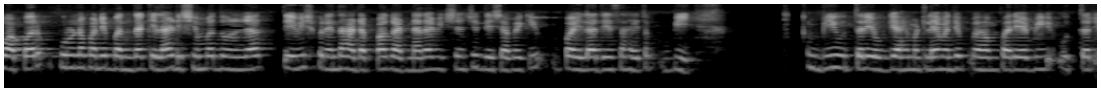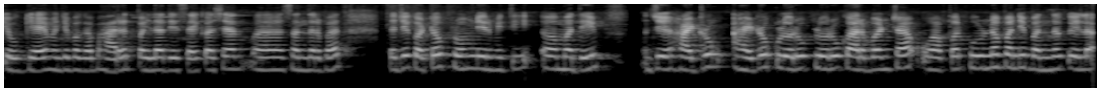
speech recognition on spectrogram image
वापर पूर्णपणे बंद केला. डिसेंबर दोन हजार तेवीसपर्यंत हा टप्पा गाठणाऱ्या विकसनशील देशापैकी पहिला देश आहे. तर बी बी उत्तर योग्य आहे म्हटलं आहे म्हणजे पर्याय बी उत्तर योग्य आहे. म्हणजे बघा भारत पहिला देश आहे. कशा संदर्भात? तर जे कटोफ्रोम निर्मिती मध्ये जे हायड्रो हायड्रोक्लोरोफ्लोरोकार्बनचा वापर पूर्णपणे बंद केला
